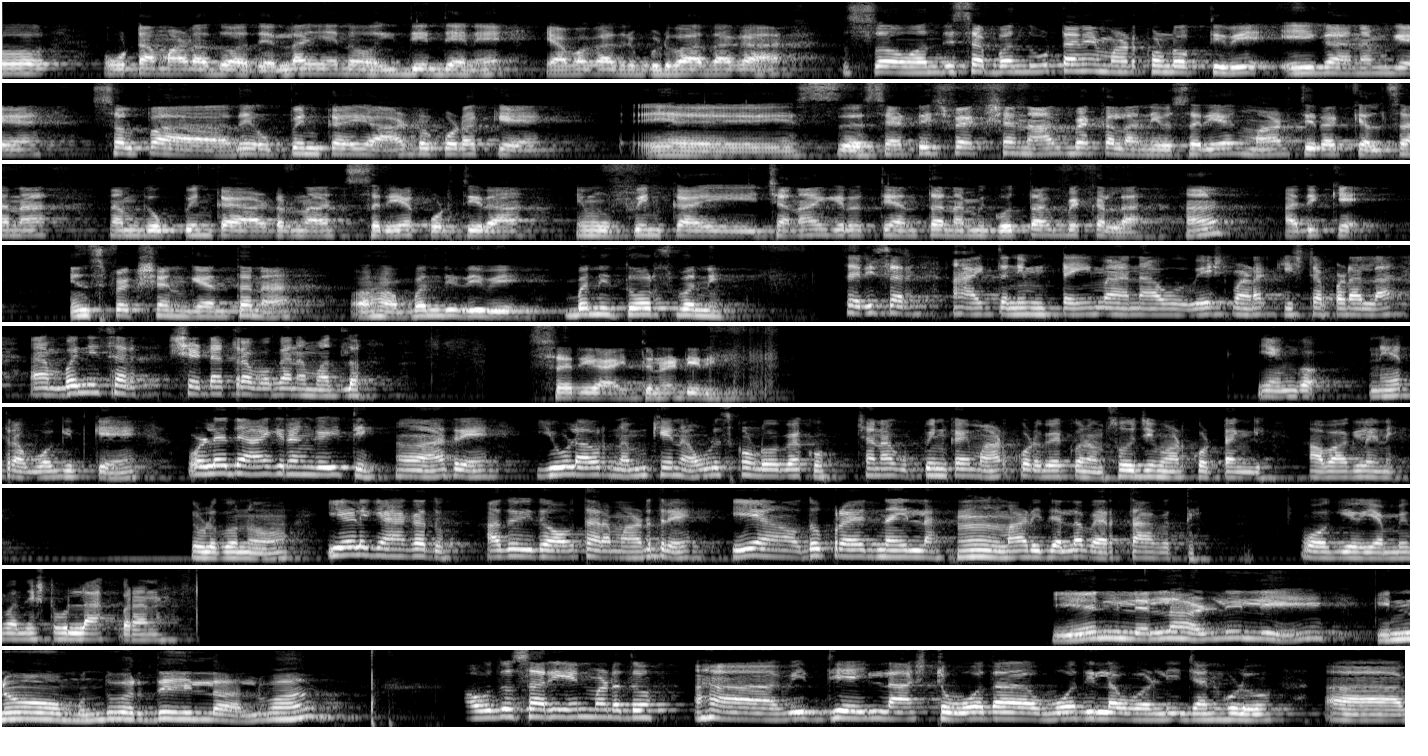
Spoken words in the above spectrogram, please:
ಊಟ ಮಾಡೋದು, ಅದೆಲ್ಲ ಏನು ಇದ್ದಿದ್ದೇನೆ. ಯಾವಾಗಾದರೂ ಬಿಡುವಾದಾಗ. ಸೊ ಒಂದು ದಿವಸ ಬಂದು ಊಟನೇ ಮಾಡ್ಕೊಂಡು ಹೋಗ್ತೀವಿ. ಈಗ ನಮಗೆ ಸ್ವಲ್ಪ ಅದೇ ಉಪ್ಪಿನಕಾಯಿ ಆರ್ಡ್ರ್ ಕೊಡೋಕ್ಕೆ ಸ್ಯಾಟಿಸ್ಫ್ಯಾಕ್ಷನ್ ಆಗಬೇಕಲ್ಲ ನೀವು ಸರಿಯಾಗಿ ಮಾಡ್ತೀರಾ ಕೆಲಸನ? ನಮಗೆ ಉಪ್ಪಿನಕಾಯಿ ಆರ್ಡ್ರನ್ನ ಸರಿಯಾಗಿ ಕೊಡ್ತೀರಾ? ನಿಮ್ಮ ಉಪ್ಪಿನಕಾಯಿ ಚೆನ್ನಾಗಿರುತ್ತೆ ಅಂತ ನಮಗೆ ಗೊತ್ತಾಗಬೇಕಲ್ಲ ಹಾಂ? ಅದಕ್ಕೆ ಇನ್ಸ್ಪೆಕ್ಷನ್ಗೆ ಅಂತನ ಬಂದಿದ್ದೀವಿ. ಬನ್ನಿ ತೋರ್ಸ್ ಬನ್ನಿ. ಸರಿ ಸರ್ ಆಯ್ತು ನಿಮ್ಮ ಟೈಮ್ ನಾವು ವೇಸ್ಟ್ ಮಾಡೋಕ್ಕೆ ಇಷ್ಟಪಡಲ್ಲ. ಬನ್ನಿ ಸರ್ ಶೆಡ್ ಹತ್ರ ಹೋಗೋಣ ಮೊದಲು. ಸರಿ ಆಯಿತು ನಡೀರಿ. ಹೆಂಗೋ ನೇತ್ರ ಹೋಗಿದ್ಕೆ ಒಳ್ಳೇದೇ ಆಗಿರಂಗೈತಿ. ಆದರೆ ಇವಳು ಅವ್ರ ನಂಬಿಕೆನ ಉಳಿಸ್ಕೊಂಡು ಹೋಗ್ಬೇಕು. ಚೆನ್ನಾಗಿ ಉಪ್ಪಿನಕಾಯಿ ಮಾಡ್ಕೊಡ್ಬೇಕು ನಮ್ಮ ಸೂಜಿ ಮಾಡಿಕೊಟ್ಟಂಗೆ ಆವಾಗಲೇ ಇವಳಿಗೂ ಏಳಿಗೆ ಆಗೋದು. ಅದು ಇದು ಅವತಾರ ಮಾಡಿದ್ರೆ ಏ ಯಾವುದು ಪ್ರಯೋಜನ ಇಲ್ಲ. ಹ್ಞೂ ಮಾಡಿದೆಲ್ಲ ವ್ಯರ್ಥ ಆಗುತ್ತೆ. ಹೋಗಿ ಎಮ್ಮೆಗೆ ಒಂದಿಷ್ಟು ಹುಲ್ಲು ಹಾಕ್ಬರೋಣ ಏನಿಲ್ಲೆಲ್ಲ ಹಳ್ಳಿಲಿ ಇನ್ನೂ ಮುಂದುವರೆದೇ ಇಲ್ಲ ಅಲ್ವಾ? ಹೌದು ಸರ್ ಏನ್ ಮಾಡೋದು? ವಿದ್ಯೆ ಇಲ್ಲ ಅಷ್ಟು ಓದ ಓದಿಲ್ಲ ಹಳ್ಳಿ ಜನಗಳು.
